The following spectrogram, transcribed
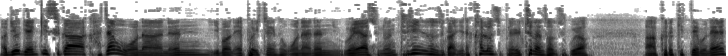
아, 뉴욕 양키스가 가장 원하는 이번 FA 시장에서 원하는 외야수는 추신수 선수가 아니라 칼로스 벨트란 선수고요. 아, 그렇기 때문에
